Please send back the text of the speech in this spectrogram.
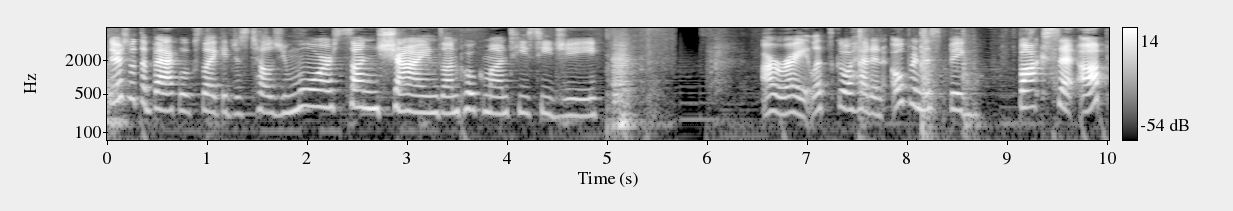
There's what the back looks like. It just tells you more. Sun shines on Pokemon TCG. All right, let's go ahead and open this big box set up.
